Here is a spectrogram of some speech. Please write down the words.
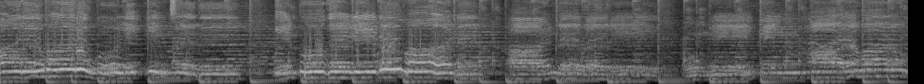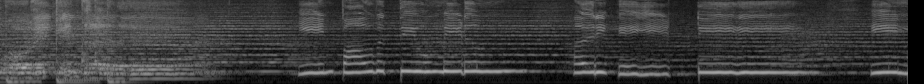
ஆரவாரம் ஒலிக்கின்றது என் புகழிட அறிக்கையிட்டேன் என்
